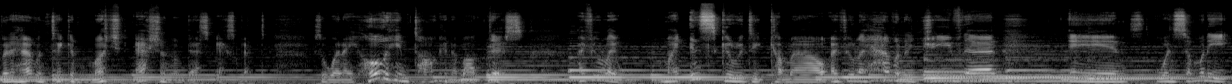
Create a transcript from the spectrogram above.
but I haven't taken much action on that aspect. So when I heard him talking about this, I feel like my insecurity come out. I feel like I haven't achieved that, and when somebody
